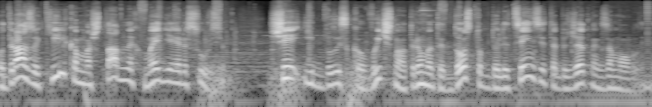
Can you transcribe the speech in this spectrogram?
одразу кілька масштабних медіаресурсів, ще і близьковично отримати доступ до ліцензій та бюджетних замовлень.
